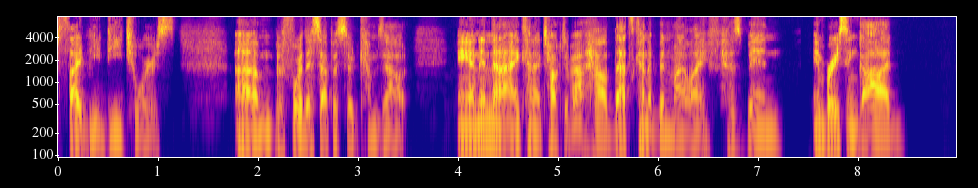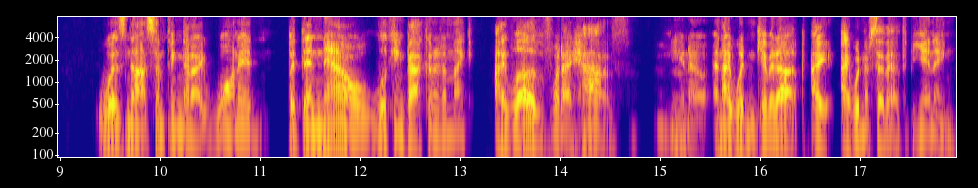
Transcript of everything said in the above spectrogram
side b detours um before this episode comes out and in that i kind of talked about how that's kind of been my life has been embracing god was not something that i wanted but then now looking back on it i'm like i love what i have mm-hmm. you know and i wouldn't give it up i i wouldn't have said that at the beginning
